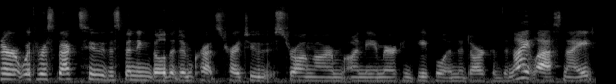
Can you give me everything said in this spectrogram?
With respect to the spending bill that Democrats tried to strong arm on the American people in the dark of the night last night,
